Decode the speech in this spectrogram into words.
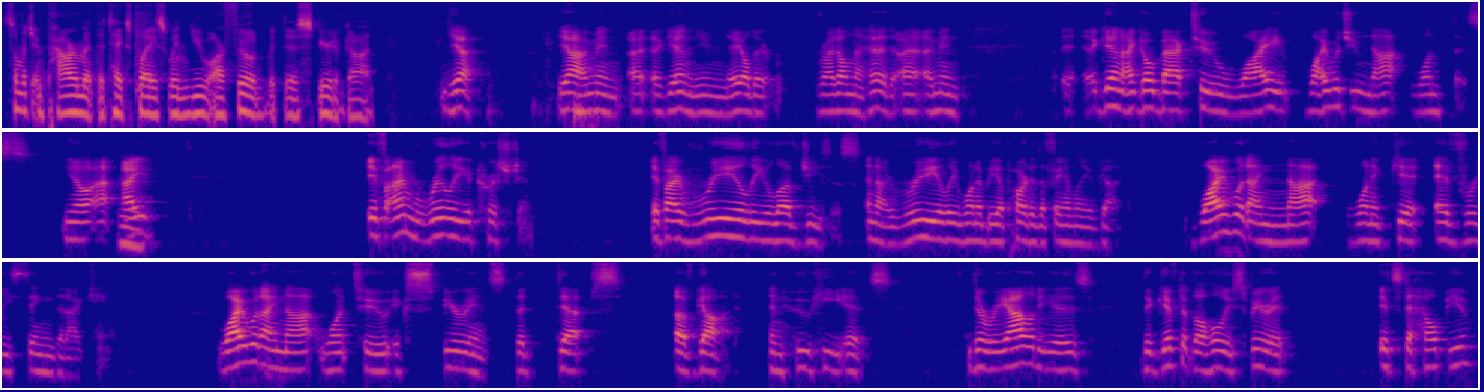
so much empowerment that takes place when you are filled with the Spirit of God. Yeah, yeah. I mean, I, again, you nailed it right on the head. I, I mean, again, I go back to why why would you not want this? You know, I, Mm. I if I'm really a Christian, if I really love Jesus and I really want to be a part of the family of God, why would I not want to get everything that I can? Why would I not want to experience the depths of God and who He is? The reality is, the gift of the Holy Spirit, it's to help you,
